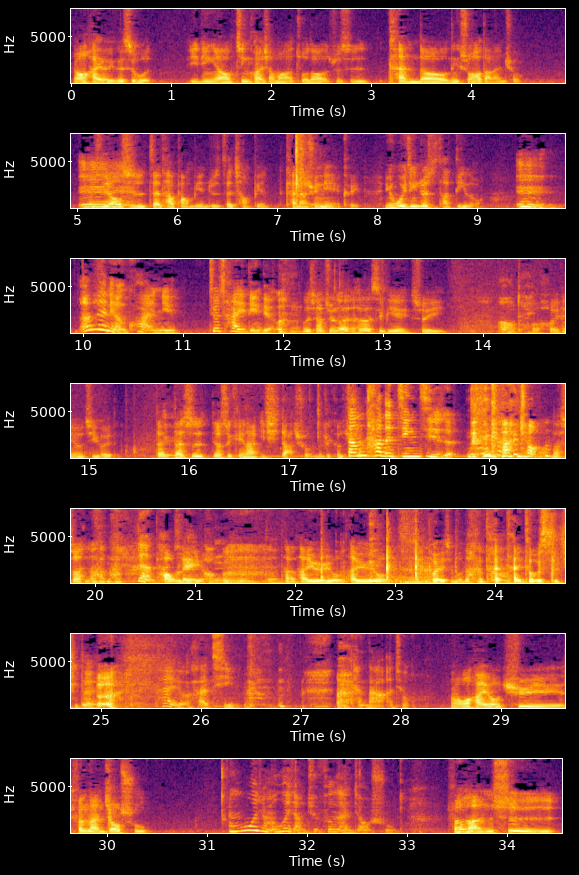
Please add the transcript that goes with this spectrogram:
然后还有一个是我一定要尽快想办法做到的，就是看到林书豪打篮球，但是要是在他旁边，就是在场边看他训练也可以，因为我已经认识他弟了嘛，嗯，啊，那你很快，你就差一点点了。嗯而且他就在他在 CBA，所以哦，对，很很有机会的。但但是要是可以跟他一起打球，那就更当。他的经纪人，那算了，好累哦。嗯，他他又有他又有机会什么的，太太多事情。对，他也有他的 team。你看打篮球，然后还有去芬兰教书，嗯，为什么会想去芬兰教书？芬兰是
